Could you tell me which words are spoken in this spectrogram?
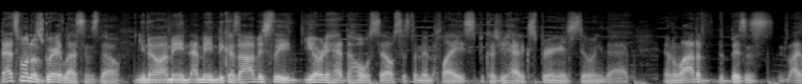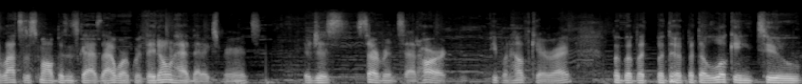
That's one of those great lessons, though. You know, I mean, I mean, because obviously you already had the whole sales system in place because you had experience doing that, and a lot of the business, like lots of the small business guys that I work with, they don't have that experience. They're just servants at heart, people in healthcare, right? But but but but they're but they're looking to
